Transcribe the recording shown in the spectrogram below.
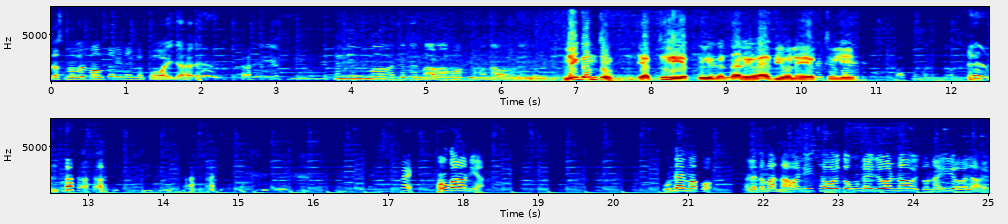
ચશ્મા બસમાં ઉતારી નાખીને ખોવાઈ જાય. ઠંડીમાં એટલે કે નાળામાં કે એમાં નાવાનું નહીં ગમતું. નહીં ગમતું? એકચુલી એકચુલી કરતા રેવા દો ને જવાનું. શું કરો ન્યા? ઊંડાઈ માપો. એટલે તમારે નાવાની ઈચ્છા હોય તો ઊંડાઈ જવાની ના હોય તો નાઈ લ્યો વેલા હે.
